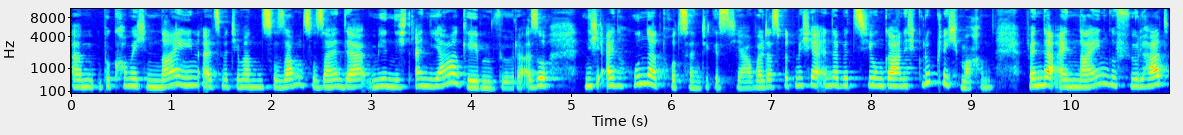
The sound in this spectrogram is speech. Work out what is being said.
ähm, bekomme ich ein Nein, als mit jemandem zusammen zu sein, der mir nicht ein Ja geben würde. Also nicht ein hundertprozentiges Ja, weil das wird mich ja in der Beziehung gar nicht glücklich machen. Wenn der ein Nein-Gefühl hat,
